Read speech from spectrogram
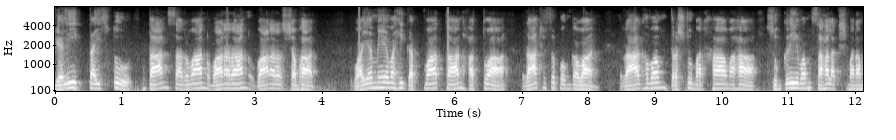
వ్యలీక్తైస్తు తాన్ సర్వాన్ వానరాన్ వానరర్షభాన్ వయమేవ హి గత్వా తాన్ హత్వా రాక్షస పుంగవాన్ రాఘవం ద్రష్టుమర్హామహ సుగ్రీవం సహలక్ష్మణం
